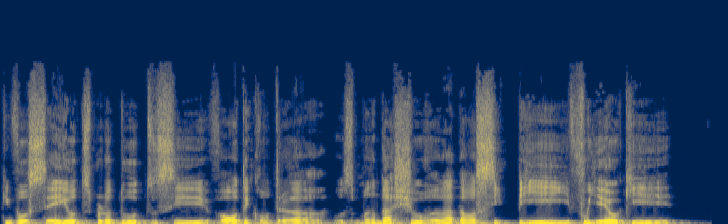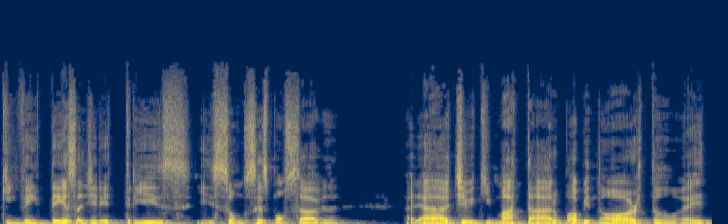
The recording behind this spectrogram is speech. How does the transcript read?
que você e outros produtos se voltem contra os manda-chuva lá da OCP. E fui eu que, que inventei essa diretriz e sou dos responsáveis, né? Aliás, ah, tive que matar o Bob Norton. Aí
